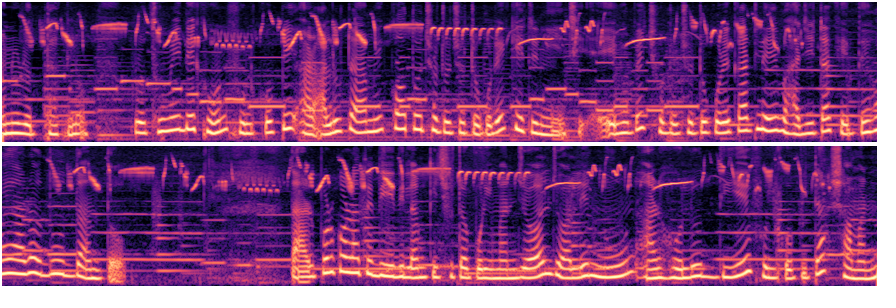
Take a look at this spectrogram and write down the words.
অনুরোধ থাকল। প্রথমেই দেখুন ফুলকপি আর আলুটা আমি কত ছোট ছোট করে কেটে নিয়েছি। এইভাবে ছোট ছোট করে কাটলে ভাজিটা খেতে হয় আরও দুর্দান্ত। তারপর কড়াতে দিয়ে দিলাম কিছুটা পরিমাণ জল, জলে নুন আর হলুদ দিয়ে ফুলকপিটা সামান্য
